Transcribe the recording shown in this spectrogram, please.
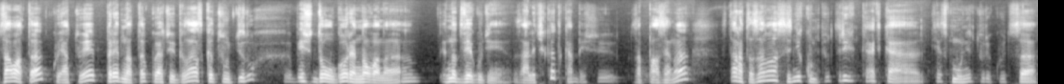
залата, която е предната, която е била, аз като отидох, беше долу-горе нова на една-две години заличка, така беше запазена. Старата зала с едни компютри, как така, те с монитори, които са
